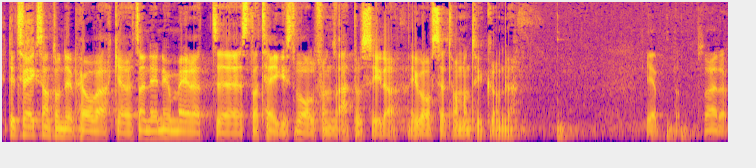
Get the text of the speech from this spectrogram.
Det är tveksamt om det påverkar. Utan det är nog mer ett eh, strategiskt val från Apples sida. Oavsett vad man tycker om det. Japp, så är det.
